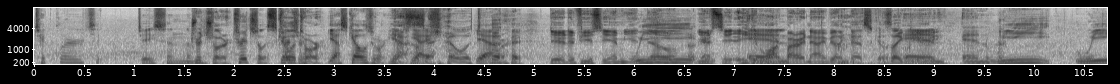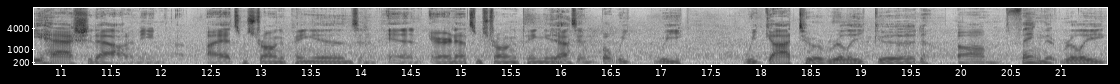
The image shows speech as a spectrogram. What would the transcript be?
Tickler. T- Jason Tritchler. Tritchler, Skeletor. Tritchler. yeah, Skeletor, yeah, Yeah, yeah, okay. Skeletor. yeah. Dude, if you see him, you'd know. Okay. You'd see, he could walk by right now and be like, that's Skeletor." It's like and and we we hashed it out. I mean, I had some strong opinions, and and Aaron had some strong opinions, Yeah. and but we we we got to a really good um, thing that really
